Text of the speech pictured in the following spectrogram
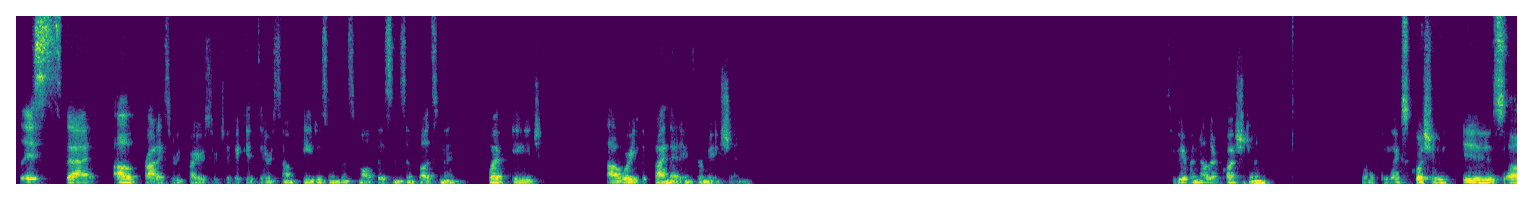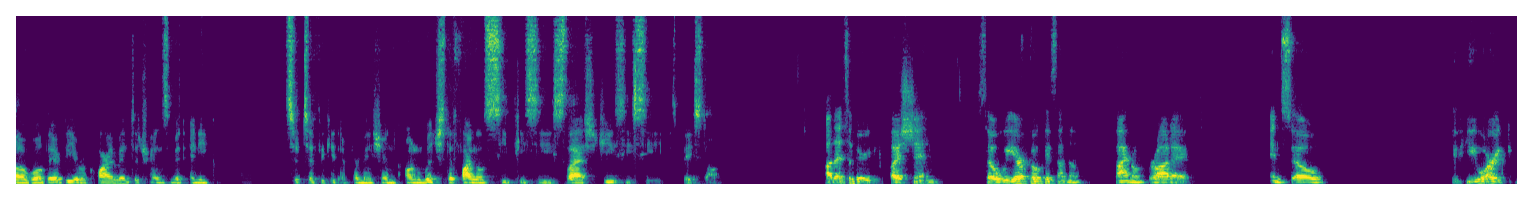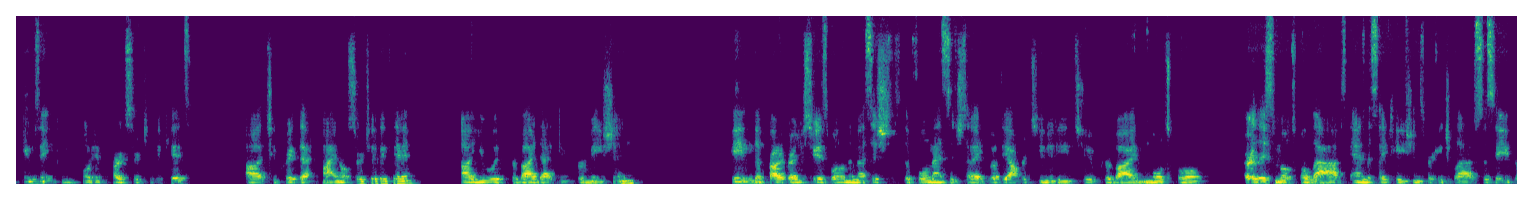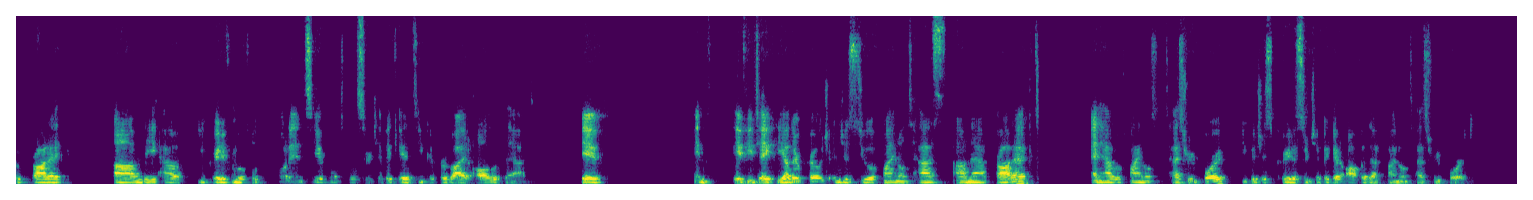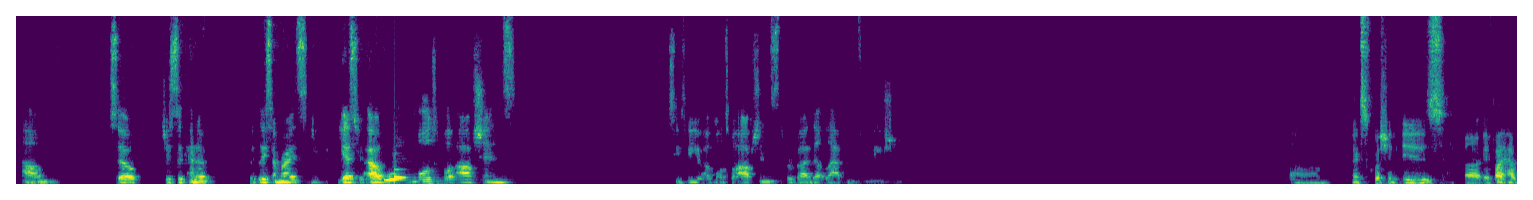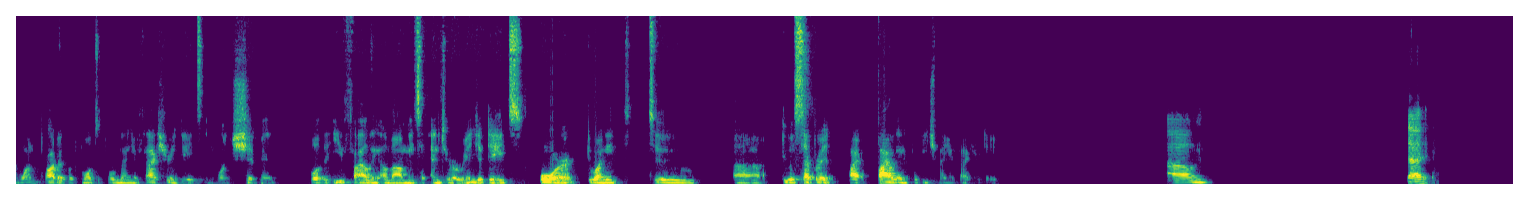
lists that of products that require certificate. There are some pages on the Small Business Ombudsman webpage uh, where you can find that information. So we have another question. The next question is, uh, will there be a requirement to transmit any certificate information on which the final CPC slash GCC is based on? Uh, that's a very good question. So we are focused on the final product. And so if you are using component part certificates uh, to create that final certificate, uh, you would provide that information in the product registry as well in the message, the full message site, you have the opportunity to provide multiple or list multiple labs and the citations for each lab. So say you have a product um, they have, you created for multiple components, you have multiple certificates, you could provide all of that. If, if you take the other approach and just do a final test on that product and have a final test report, you could just create a certificate off of that final test report. Um, so just to kind of quickly summarize, yes, you have multiple options. Excuse me, you have multiple options to provide that lab information. Um, next question is, uh, if I have one product with multiple manufacturing dates in one shipment, will the e-filing allow me to enter a range of dates? Or do I need to, uh, do a separate fi- filing for each manufacturer? Um. That,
